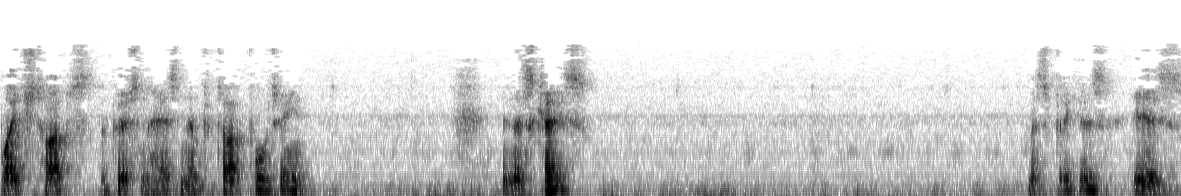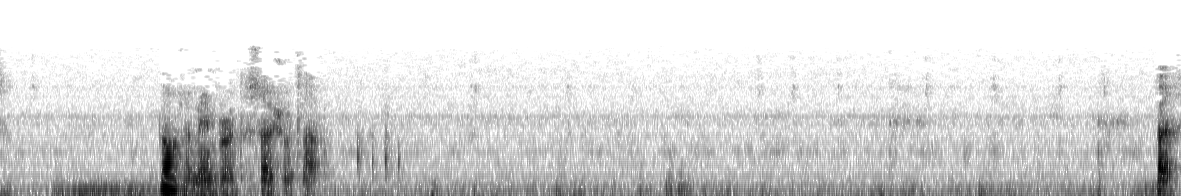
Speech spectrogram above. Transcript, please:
wage types the person has in info type 14. In this case, Miss Vickers is not a member of the social club. But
